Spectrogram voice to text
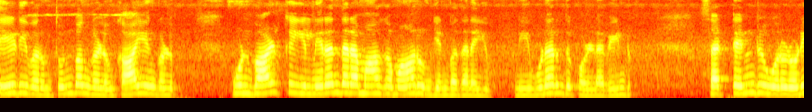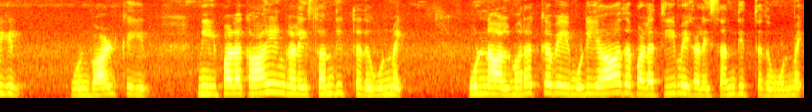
தேடி வரும் துன்பங்களும் காயங்களும் உன் வாழ்க்கையில் நிரந்தரமாக மாறும் என்பதனையும் நீ உணர்ந்து கொள்ள வேண்டும். சட்டென்று ஒரு நொடியில் உன் வாழ்க்கையில் நீ பல காயங்களை சந்தித்தது உண்மை. உன்னால் மறக்கவே முடியாத பல தீமைகளை சந்தித்தது உண்மை.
